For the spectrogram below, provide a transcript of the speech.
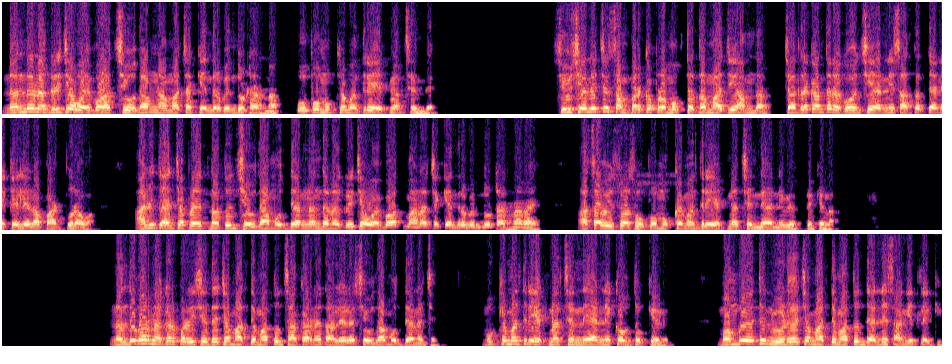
नंदनगरीच्या वैभवात शिवधाम नामाचा केंद्रबिंदू ठरणार. उपमुख्यमंत्री एकनाथ शिंदे. शिवसेनेचे संपर्क प्रमुख तथा माजी आमदार चंद्रकांत रघुवंशी यांनी सातत्याने केलेला पाठपुरावा आणि त्यांच्या प्रयत्नातून शिवधाम उद्यान नंदनगरीच्या वैभवात मानाचे केंद्रबिंदू ठरणार आहे असा विश्वास उपमुख्यमंत्री एकनाथ शिंदे यांनी व्यक्त केला. नंदुरबार नगर परिषदेच्या माध्यमातून साकारण्यात आलेल्या शिवधाम उद्यानाचे मुख्यमंत्री एकनाथ शिंदे यांनी कौतुक केले. मुंबई येथून व्हिडिओच्या माध्यमातून त्यांनी सांगितले की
